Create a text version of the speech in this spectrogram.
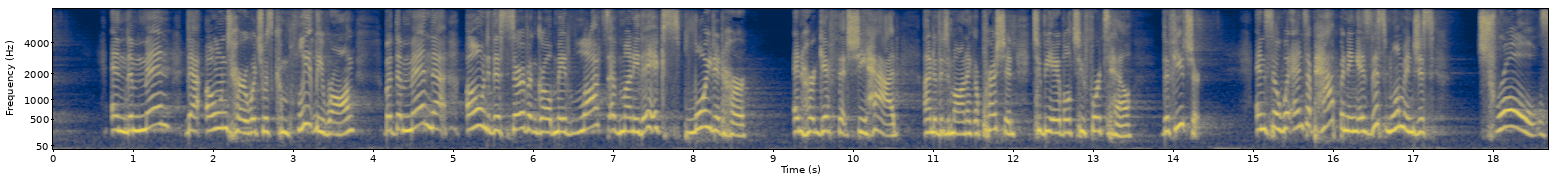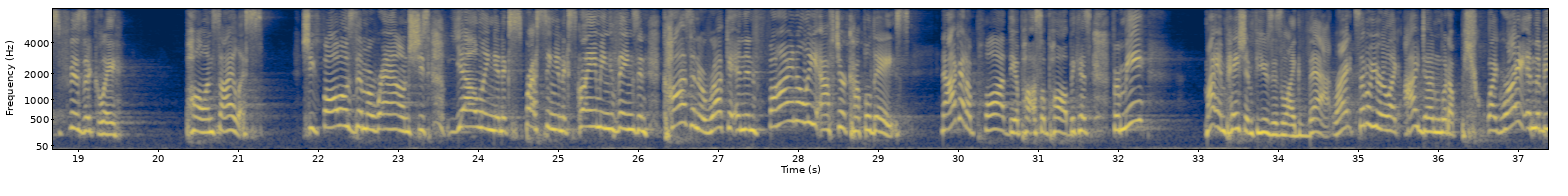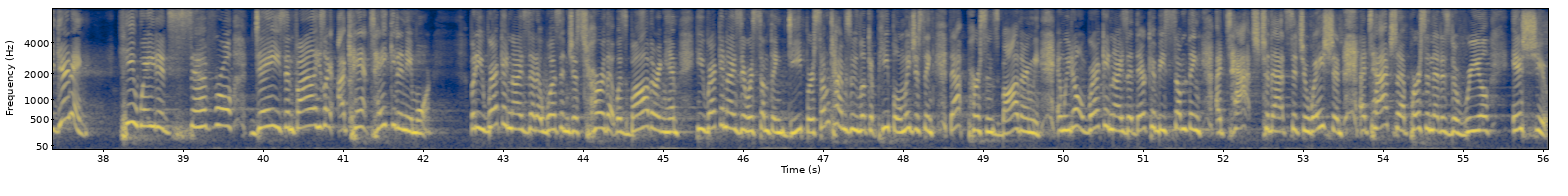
And the men that owned her, which was completely wrong, but the men that owned this servant girl made lots of money. They exploited her and her gift that she had under the demonic oppression to be able to foretell the future. And so what ends up happening is this woman just trolls physically Paul and Silas. She follows them around. She's yelling and expressing and exclaiming things and causing a ruckus. And then finally, after a couple days, now I gotta applaud the apostle Paul because for me, my impatient fuse is like that, right? Some of you are like, I done what a, like right in the beginning. He waited several days and finally he's like, I can't take it anymore. But he recognized that it wasn't just her that was bothering him. He recognized there was something deeper. Sometimes we look at people and we just think that person's bothering me. And we don't recognize that there could be something attached to that situation, attached to that person that is the real issue.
